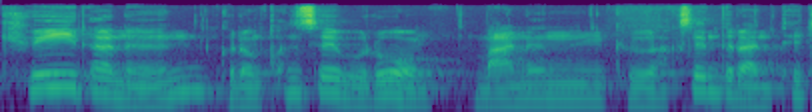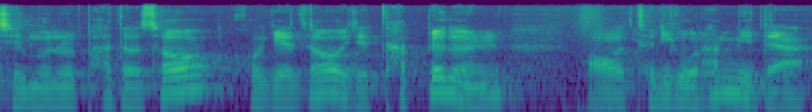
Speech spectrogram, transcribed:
QA라는 그런 컨셉으로 많은 그 학생들한테 질문을 받아서 거기에서 이제 답변을 어, 드리곤 합니다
